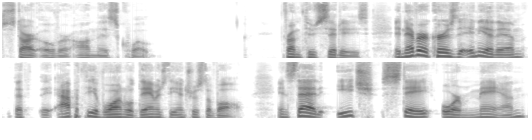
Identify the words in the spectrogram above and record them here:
start over on this quote from thucydides. It never occurs to any of them that the apathy of one will damage the interest of all. Instead each state or man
